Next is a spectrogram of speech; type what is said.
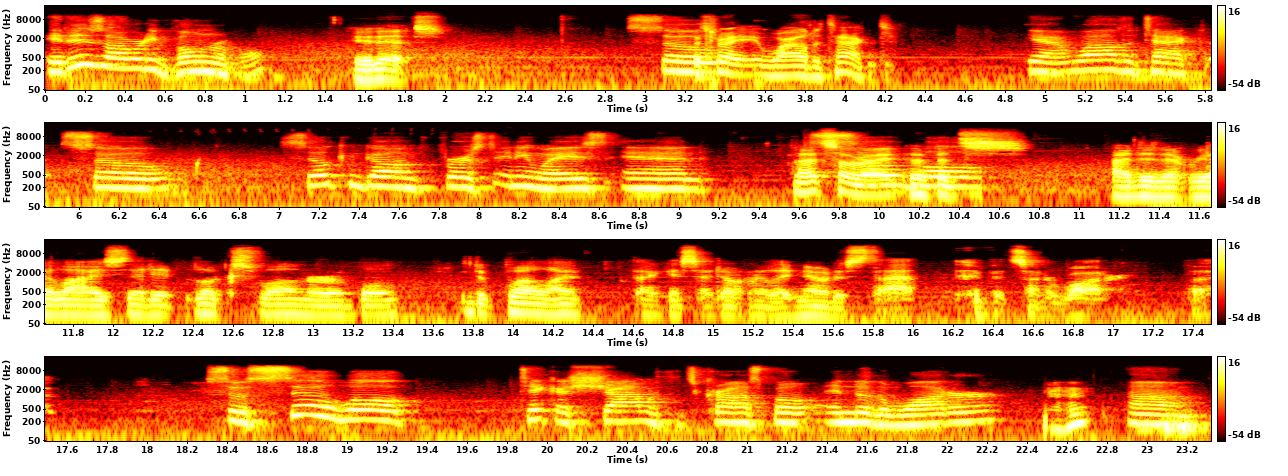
It is already vulnerable. it is. So That's right. Wild attacked. Yeah, wild attacked. So Syl can go in first anyways, and That's alright if it's I didn't realize that it looks vulnerable. Well I I guess I don't really notice that if it's underwater. But So Syl will take a shot with its crossbow into the water. Mhm. Um,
